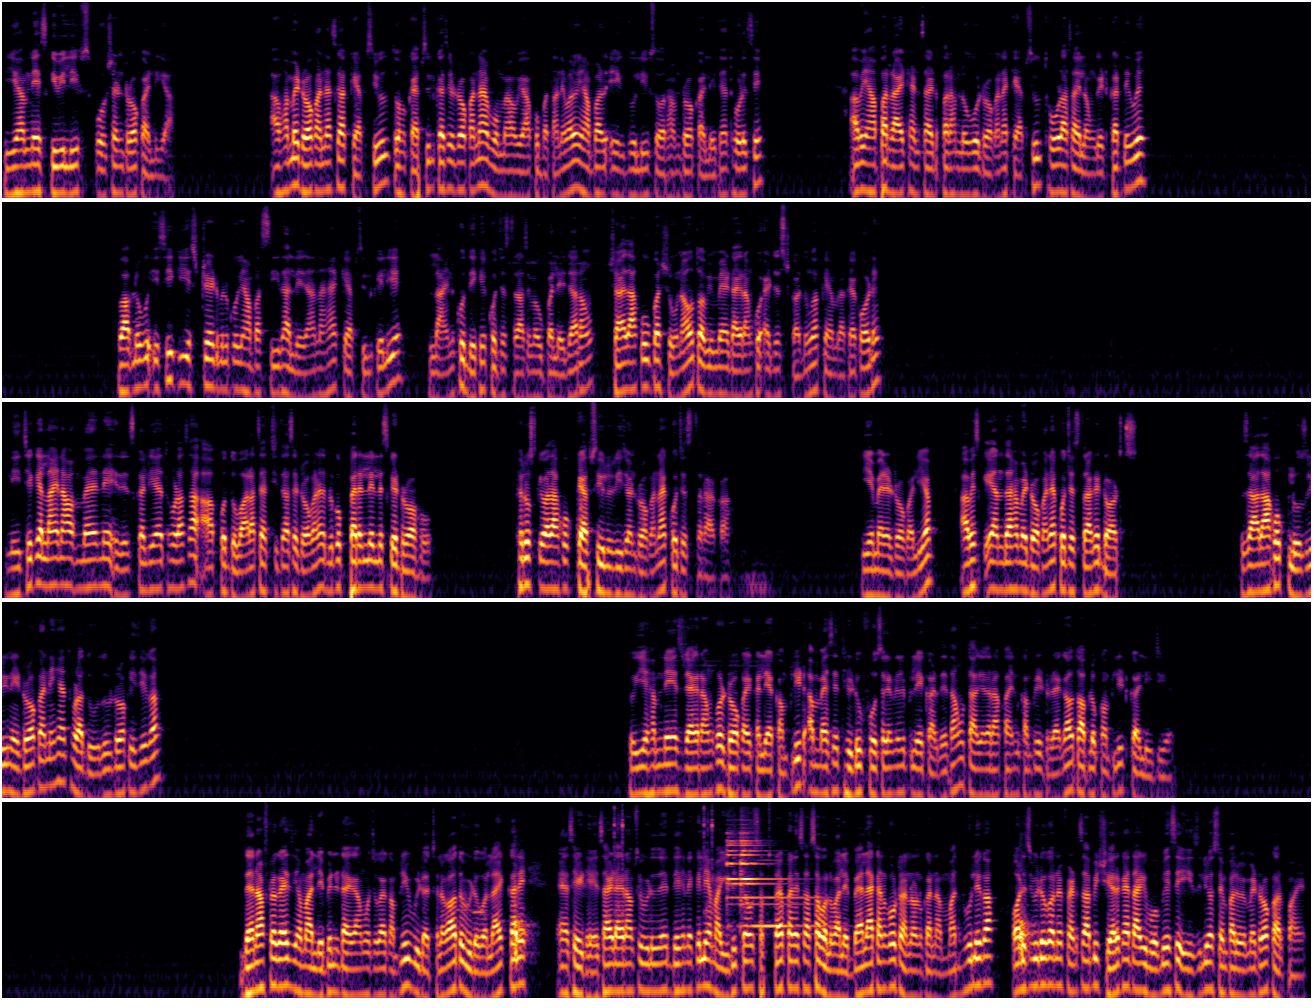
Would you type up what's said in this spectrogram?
ये हमने इसकी भी लीव्स पोर्शन ड्रॉ कर लिया। अब हमें ड्रॉ करना है इसका कैप्सूल तो कैप्सूल कैसे ड्रॉ करना है वो मैं अभी आपको बताने वाला हूँ। यहाँ पर एक, दो लीव्स और हम ड्रॉ कर लेते हैं थोड़े से। अब यहाँ पर राइट हैंड साइड पर हम लोगों को ड्रॉ करना है कैप्सूल थोड़ा सा इलोंगेट करते हुए। तो आप लोगों को इसी की स्ट्रेट बिल्कुल यहाँ पर सीधा ले जाना है कैप्सूल के लिए। लाइन को देखे कुछ इस तरह से मैं ऊपर ले जा रहा हूँ। शायद आपको ऊपर शो ना हो तो अभी मैं डायग्राम को एडजस्ट कर दूँगा कैमरा के अकॉर्डिंग नीचे के लाइन आप, मैंने इरेज कर लिया है थोड़ा सा, आपको दोबारा से अच्छी तरह से ड्रॉ करना है, बिल्कुल पैरेलल इसके ड्रॉ हो। फिर उसके बाद आपको कैप्सूल रीजन ड्रॉ करना है, कुछ इस तरह का। ये मैंने ड्रॉ कर लिया। अब इसके अंदर हमें ड्रॉ करना है कुछ इस तरह के डॉट्स ज़्यादा आपको क्लोजली नहीं ड्रॉ करनी है, थोड़ा दूर दूर ड्रॉ कीजिएगा। तो ये हमने इस डायग्राम को ड्रॉ कर लिया कंप्लीट अब मैं इसे थ्री टू फोर सेकंड के लिए प्ले कर देता हूँ ताकि अगर आपका इनकम्प्लीट रहेगा तो आप लोग कंप्लीट कर लीजिए। देन आफ्टर गाइज़ ये हमारा लेबल डायग्राम हो चुका है कंप्लीट वीडियो अच्छा लगा तो वीडियो को लाइक करें। ऐसे ही ढेर सारे डायग्राम से वीडियो देखने के लिए हमारे यूट्यूब चैनल सब्सक्राइब करने साथ साथ वाले बेल आइकन को टर्न ऑन करना मत भूलेगा और इस वीडियो को अपने फ्रेंड्स से भी शेयर करें ताकि वो भी इसे इजीली और सिंपल वे में ड्रॉ कर पाएँ।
